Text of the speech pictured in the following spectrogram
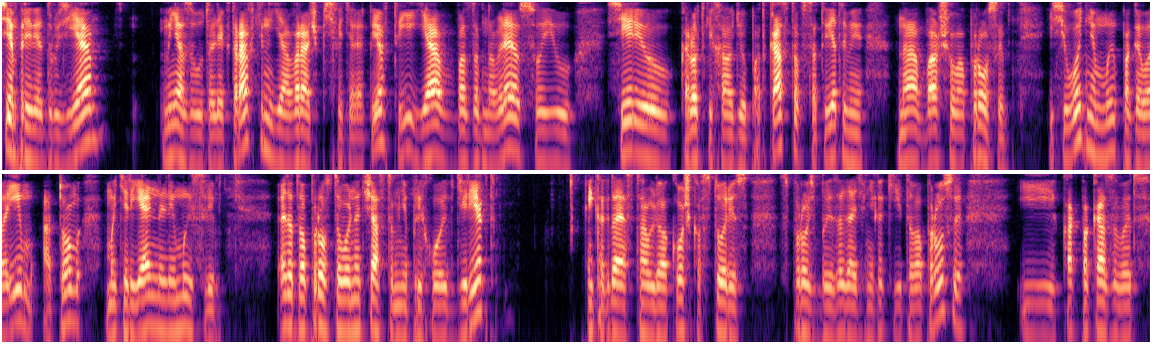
Всем привет, друзья! Меня зовут Олег Травкин, я врач-психотерапевт, и я возобновляю свою серию коротких аудиоподкастов с ответами на ваши вопросы. И сегодня мы поговорим о том, материальны ли мысли. Этот вопрос довольно часто мне приходит в директ, и когда я ставлю окошко в сторис с просьбой задать мне какие-то вопросы, и как показывает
